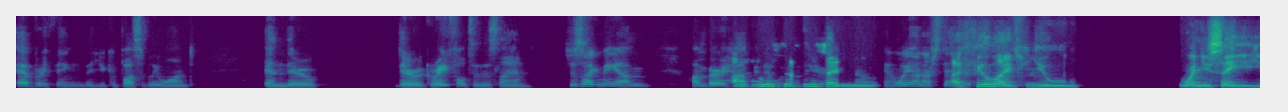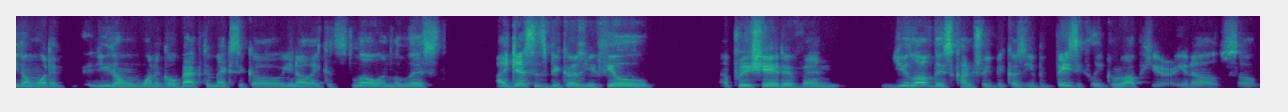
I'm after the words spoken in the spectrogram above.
everything that you could possibly want, and they're they're grateful to this land. Just like me, I'm I'm very I, I happy was just gonna here, say, you know, and we understand. I feel like you when you say you don't want to you don't want to go back to Mexico, you know, like it's low on the list. I guess it's because you feel appreciative and you love this country because you basically grew up here, you know. So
